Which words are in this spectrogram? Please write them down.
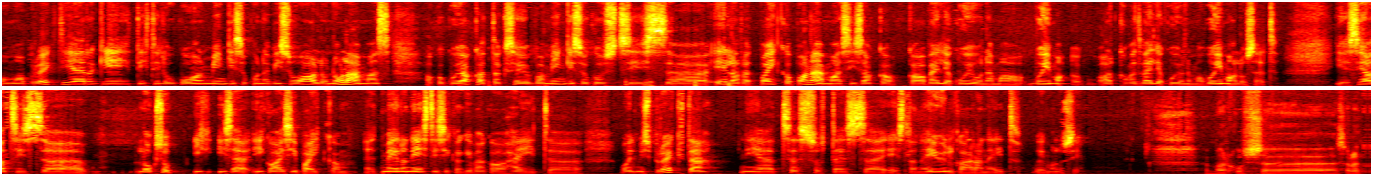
oma projekti järgi, tihtilugu on mingisugune visuaal on olemas, aga kui hakatakse juba mingisugust siis äh, eelarvet paika panema, siis hakkab ka välja kujunema võima-, hakkavad välja kujunema võimalused. ja sealt siis äh, loksub ise iga asi paika, et meil on Eestis ikkagi väga häid valmis projekte, nii et ses suhtes eestlane ei hülga ära neid võimalusi Margus, äh, sa oled,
